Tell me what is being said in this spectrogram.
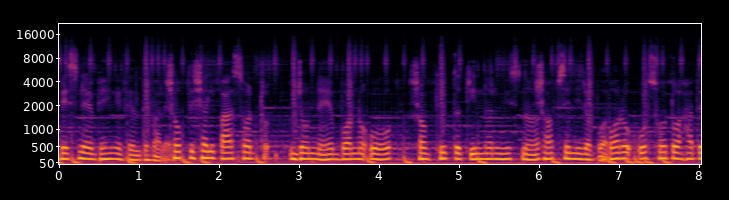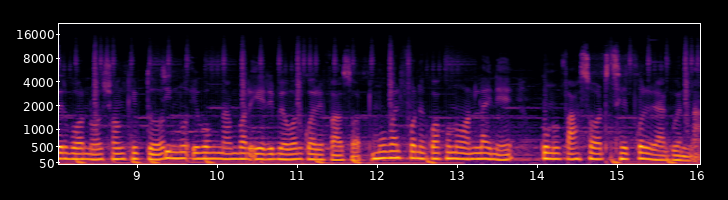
বেসনে ভেঙে ফেলতে পারে। শক্তিশালী পাসওয়ার্ড জন্য বর্ণ ও সংক্ষিপ্ত চিহ্নের মিশ্রণ সবচেয়ে নিরাপদ। বড় ও ছোট হাতের বর্ণ সংক্ষিপ্ত চিহ্ন এবং নাম্বার এর ব্যবহার করে পাসওয়ার্ড। মোবাইল ফোনে কখনো অনলাইনে কোনো পাসওয়ার্ড সেভ করে রাখবেন না।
